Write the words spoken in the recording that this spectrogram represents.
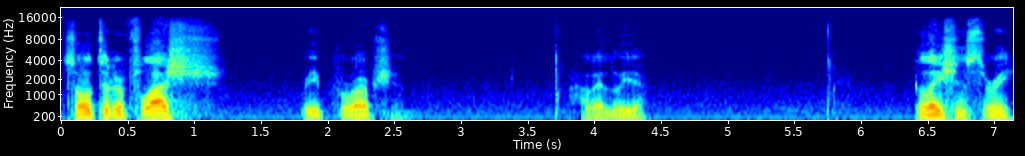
Sow to the flesh, reap corruption. Hallelujah. Galatians 3.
